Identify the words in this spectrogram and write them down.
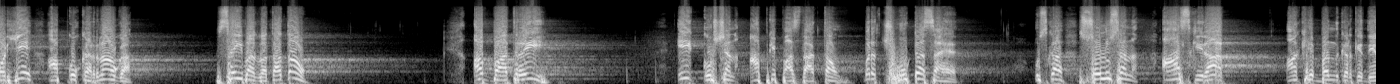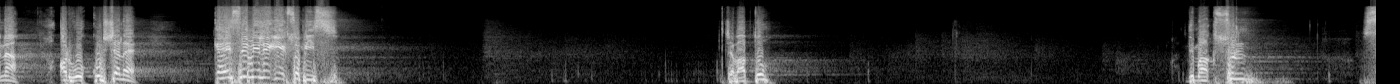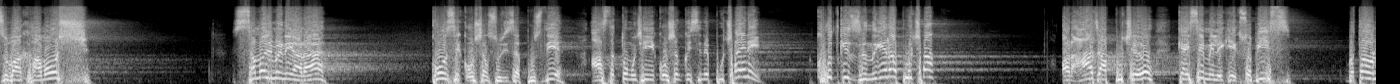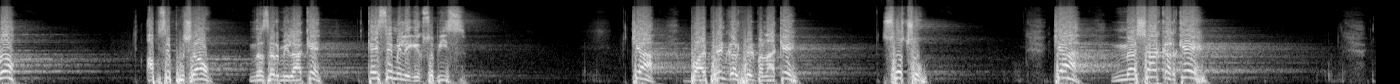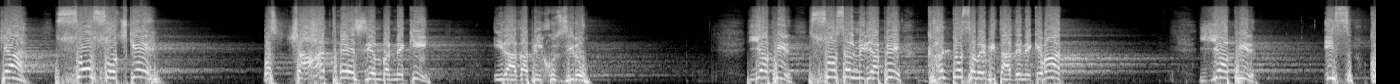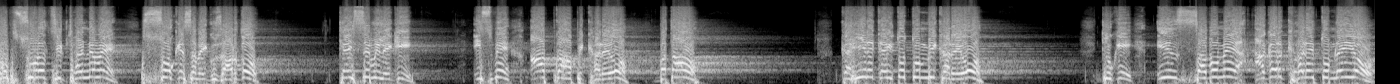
और ये आपको करना होगा। सही बात बताता हूँ। अब बात रही, एक क्वेश्चन आपके पास दागता हूँ। बड़ा छोटा सा है। उसका सॉल्यूशन आज की रात आँखें बंद करके देना। और वो क्वेश्चन है, कैसे मिलेगी 120 जवाब दो। दिमाग सुन, सुबह खामोश। समझ में नहीं आ रहा है। कौन से क्वेश्चन सूजी से पूछ दिए? आज तक तो मुझे ये क्वेश्चन किसी ने पूछा ही नहीं। खुद की ज़िंदगी ना पूछा। और आज आप पूछ हो, कैसे मिलेगी 120 बताओ ना। आपसे पूछ रहा हूँ, नज़र मिला के, कैसे मिलेगी 120 क्या बॉयफ्रेंड गर्लफ्रेंड बना के? सोचो। क्या नशा करके क्या सोच सोच के बस चाहत है एसडीएम बनने की? इरादा बिल्कुल ज़ीरो। या फिर सोशल मीडिया पे घंटों समय बिता देने के बाद? या फिर इस खूबसूरत सी ठंड में सो के समय गुजार दो? कैसे मिलेगी? इसमें आप कहाँ पे खड़े हो। बताओ। कहीं ना कहीं तो तुम भी खड़े हो। क्योंकि इन सब में अगर खड़े तुम नहीं हो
